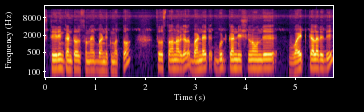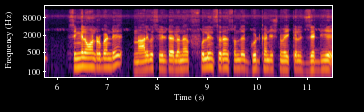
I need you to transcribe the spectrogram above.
స్టీరింగ్ కంట్రోల్స్ ఉన్నాయి బండికి మొత్తం. చూస్తూ ఉన్నారు కదా బండి అయితే గుడ్ కండిషన్లో ఉంది. వైట్ కలర్ ఇది. సింగిల్ ఓనర్ బండి నాలుగు సీల్ టైర్లు ఉన్నాయి. ఫుల్ ఇన్సూరెన్స్ ఉంది. Good condition vehicle ZA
